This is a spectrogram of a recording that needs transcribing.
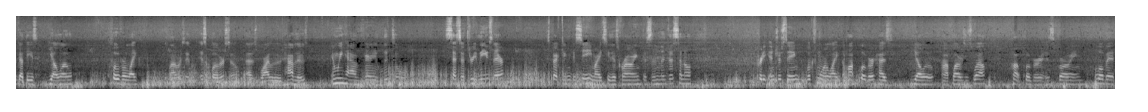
We've got these yellow clover-like flowers. It is clover, so that is why we would have those. And we have very little sets of three leaves there. Expecting to see, you might see this growing. This is medicinal. Pretty interesting. looks more like the hop clover has yellow uh, flowers as well. Hop clover is growing a little bit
